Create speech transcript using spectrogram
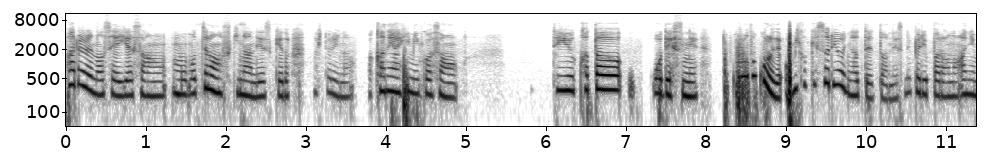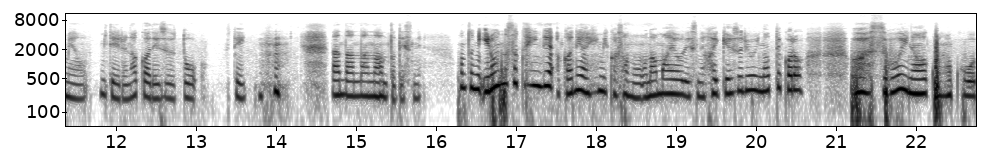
ファルルの声優さんももちろん好きなんですけどもう一人の茜谷ひみかさんっていう方をですねところどころでお見かけするようになってたんですね。プリパラのアニメを見ている中でずっとして だんだんだんだんとですね、本当にいろんな作品で茜谷ひみかさんのお名前をですね、拝見するようになってから、わあ、すごいな、この子、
